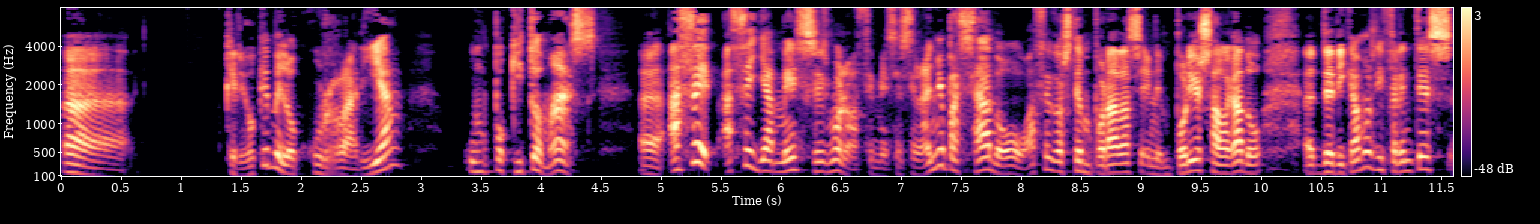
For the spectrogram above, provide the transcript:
eh, creo que me lo curraría un poquito más. Eh, hace, hace ya meses, bueno, hace meses, el año pasado o hace dos temporadas en Emporio Salgado, eh, dedicamos diferentes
